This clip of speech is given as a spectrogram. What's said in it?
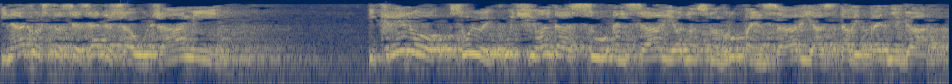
i nakon što se zadržao u džami i krenuo svojoj kući, onda su Ensari, odnosno grupa Ensarija, stali pred njega,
